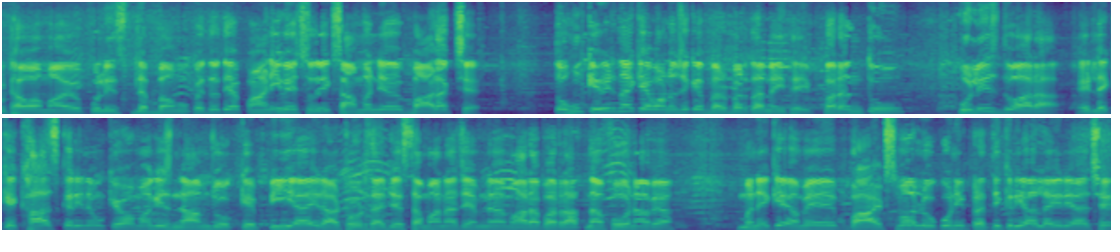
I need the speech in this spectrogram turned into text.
ઉઠાવવામાં આવ્યો, પોલીસ ડબ્બા મૂકે તો ત્યાં પાણી વેચતો એક સામાન્ય બાળક છે. તો હું કેવી રીતના કહેવાનું છે કે બર્બરતા નહીં થઈ. પરંતુ પોલીસ દ્વારા, એટલે કે ખાસ કરીને હું કહેવા માંગીશ નામ જો કે પીઆઈ રાઠોડ સાહેબ જે સમાના છે, એમને મારા પર રાતના ફોન આવ્યા. મને કે અમે પાર્ટ્સમાં લોકોની પ્રતિક્રિયા લઈ રહ્યા છે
